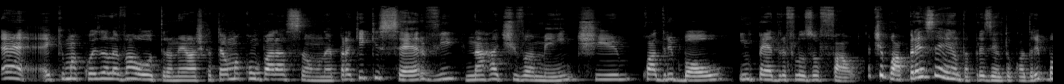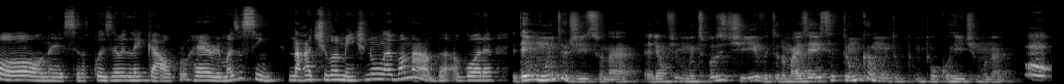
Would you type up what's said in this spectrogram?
É, é que uma coisa leva a outra, né? Eu acho que até uma comparação, né? Para que que serve narrativamente quadribol em Pedra Filosofal? É, tipo, apresenta, apresenta o quadribol, né? Essa coisa legal pro Harry, mas assim, narrativamente não leva a nada. Agora... E tem muito disso, né? Ele é um filme muito expositivo e tudo mais, e aí você trunca muito um pouco o ritmo, né? É,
